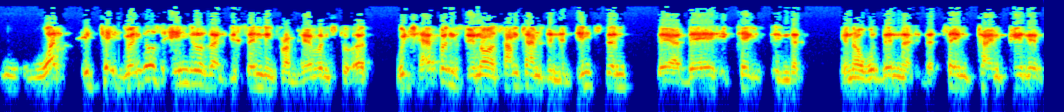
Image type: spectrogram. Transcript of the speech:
what it takes, when those angels are descending from heavens to earth, which happens, you know, sometimes in an instant, they are there, it takes in the, you know, within the, the same time period,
